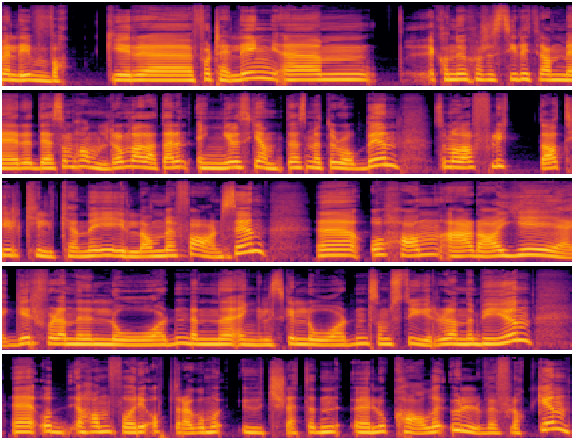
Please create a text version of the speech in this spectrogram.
veldig vakker fortelling. Um, jeg kan jo kanskje si litt mer det som handler om. Da. Dette er en engelsk jente som heter Robin, som har da flytta til Kilkenny i Irland med faren sin. Eh, og han er da jeger for denne lorden, den engelske lorden som styrer denne byen. Eh, og han får i oppdrag om å utslette den eh, lokale ulveflokken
